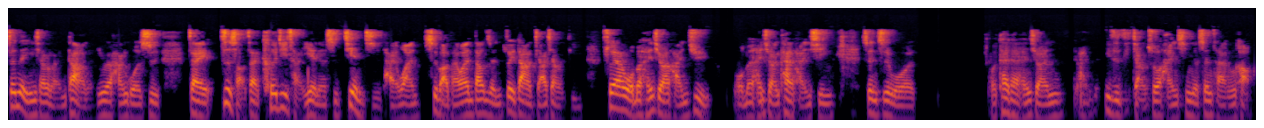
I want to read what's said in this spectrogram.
真的影响蛮大的，因为韩国是在至少在科技产业呢是剑指台湾，是把台湾当成最大假想敌。虽然我们很喜欢韩剧，我们很喜欢看韩星，甚至我。我太太很喜欢一直讲说韩星的身材很好，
